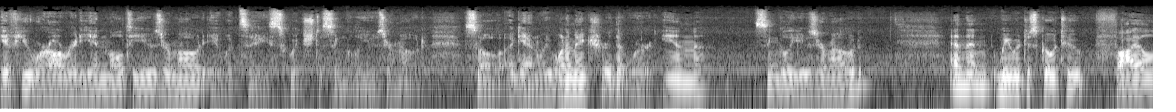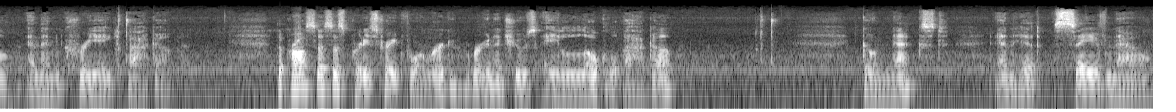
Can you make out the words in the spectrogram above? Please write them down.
If you were already in multi-user mode, it would say switch to single user mode. So again, we want to make sure that we're in single user mode. And then we would just go to File and then Create Backup. The process is pretty straightforward. We're going to choose a local backup, go Next, and hit Save Now.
